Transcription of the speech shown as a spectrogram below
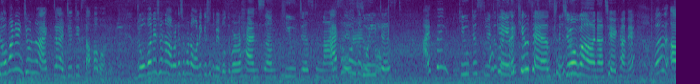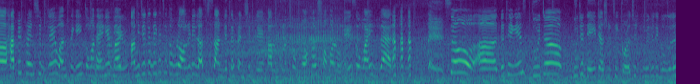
জোবানের জন্য একটা অ্যাডজেক্টিভ সাফা বলো। যৌবনের জন্য আমার কাছে মনে অনেক কিছু তুমি বলতে পারো। হ্যান্ডসাম কিউটেস্ট নাইস এখন কোনটা বলব? Sweetest I think cutest sweetest okay the cutest Jovan আছে এখানে। Well happy friendship day once again তোমাদেরকে বাট আমি যেটা দেখেছি তোমরা অলরেডি লাস্ট সানডেতে ফ্রেন্ডশিপ ডে পালন করেছ মহা সমারোহে so why is that so the thing is দুইটা দুইটা ডেট আসলে ঠিক করা তুমি যদি গুগলে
